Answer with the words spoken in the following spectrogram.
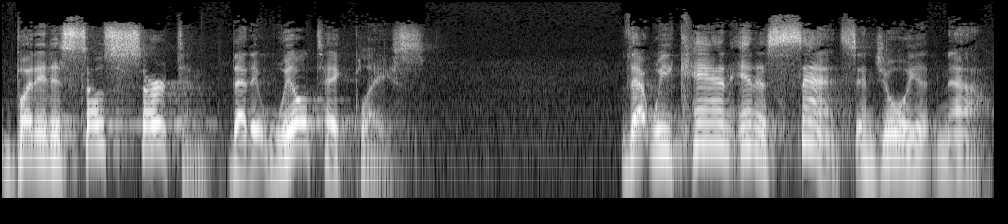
But it is so certain that it will take place that we can, in a sense, enjoy it now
